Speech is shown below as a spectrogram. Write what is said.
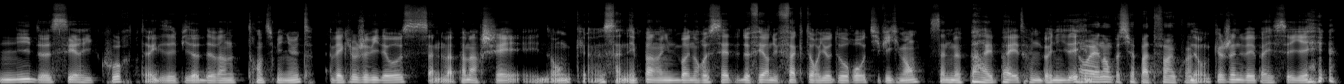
Ni de séries courtes avec des épisodes de 20-30 minutes. Avec le jeu vidéo, ça ne va pas marcher. Et donc, euh, ça n'est pas une bonne recette de faire du Factorio Doro, typiquement. Ça ne me paraît pas être une bonne idée. Ouais, non, parce qu'il n'y a pas de fin, quoi. Donc, je ne vais pas essayer.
